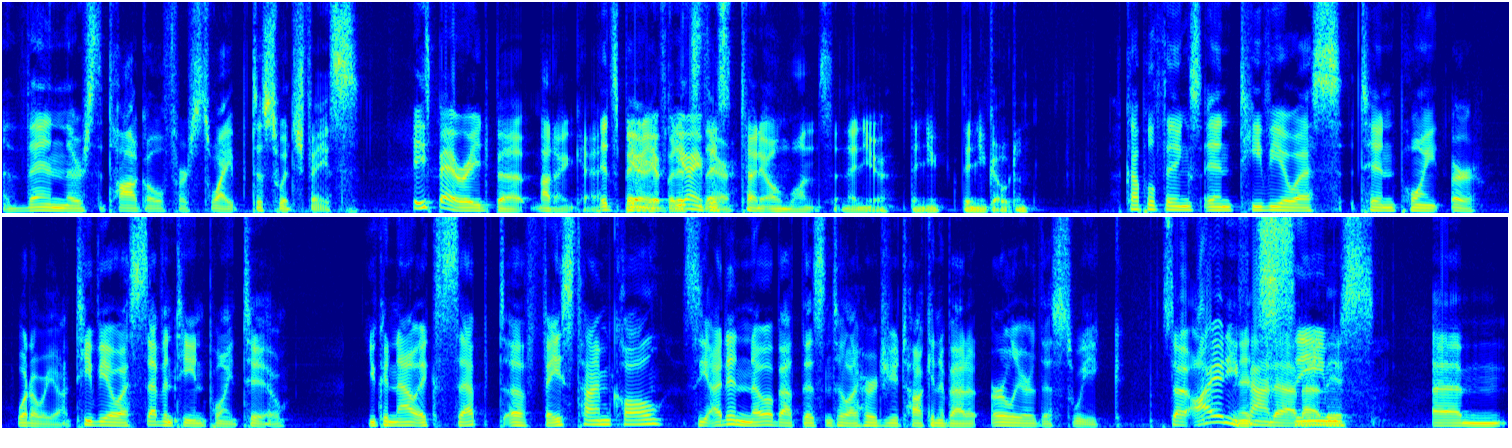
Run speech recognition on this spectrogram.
And then there's the toggle for swipe to switch face. It's buried, but I don't care. It's You buried, have- but you it's have to turn it on once, and then you're then you then you're golden. A couple things in tvOS 10 point or what are we on? tvOS 17.2. You can now accept a FaceTime call. See, I didn't know about this until I heard you talking about it earlier this week. So I only And found out about seems- this um,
